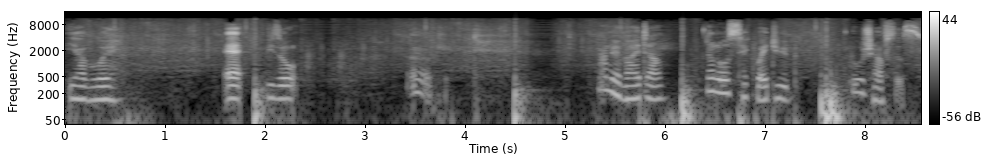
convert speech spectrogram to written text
jawohl. Äh, wieso? Ah, okay. Machen wir weiter. Na los, Segway-Typ. Du schaffst es.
